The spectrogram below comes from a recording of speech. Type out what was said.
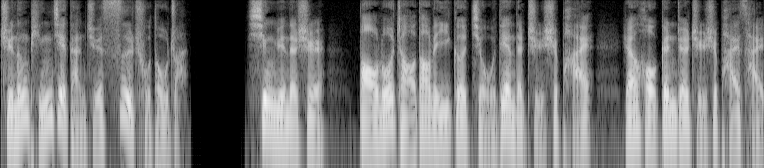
只能凭借感觉四处兜转。幸运的是，保罗找到了一个酒店的指示牌，然后跟着指示牌才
